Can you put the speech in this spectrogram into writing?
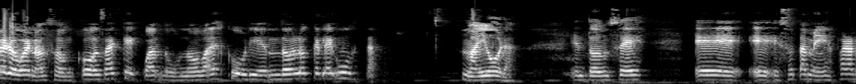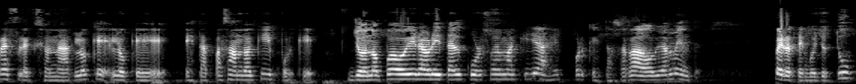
Pero bueno, son cosas que cuando uno va descubriendo lo que le gusta, no hay hora. Entonces, eh, eh, eso también es para reflexionar lo que, lo que está pasando aquí, porque yo no puedo ir ahorita al curso de maquillaje porque está cerrado, obviamente, pero tengo YouTube,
